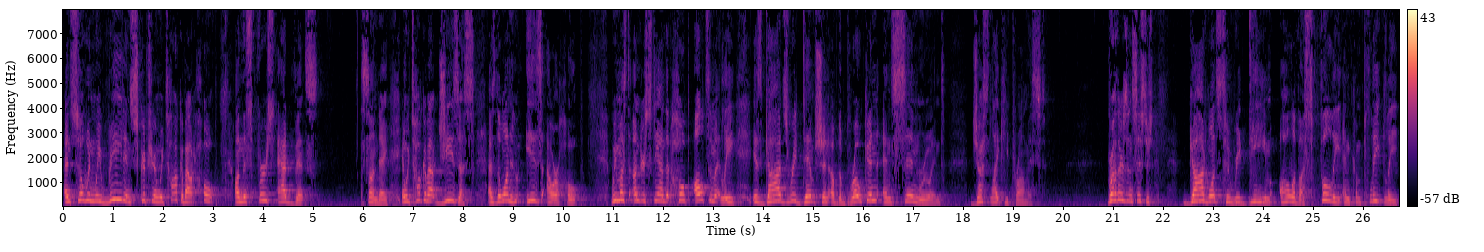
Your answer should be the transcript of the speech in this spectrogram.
And so when we read in Scripture and we talk about hope on this first Advent Sunday, and we talk about Jesus as the one who is our hope, we must understand that hope ultimately is God's redemption of the broken and sin ruined, just like He promised. Brothers and sisters, God wants to redeem all of us fully and completely.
